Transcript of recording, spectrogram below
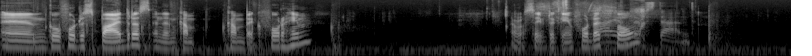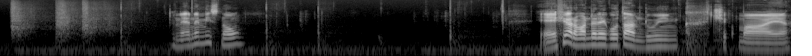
and go for the spiders and then come come back for him. I will save the game for that I though. understand. Any enemies? No. Yeah, if you are wondering what I'm doing, check my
